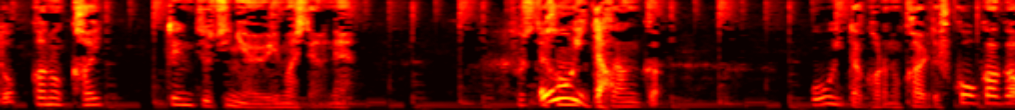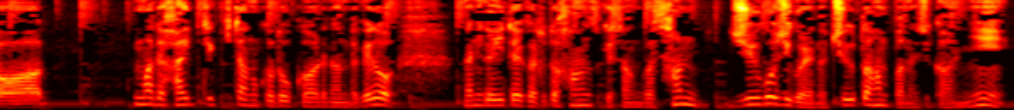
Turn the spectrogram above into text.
どっかの回転寿司には寄りましたよね。そして、大分？さんが、大分からの帰りで福岡側まで入ってきたのかどうかはあれなんだけど、何が言いたいかというと、半助さんが3 15時ぐらいの中途半端な時間に、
